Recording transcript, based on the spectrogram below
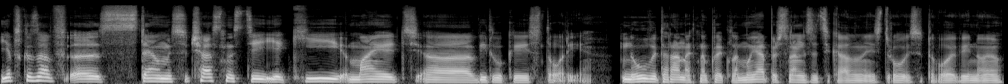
Я б сказав, е, з темами сучасності, які мають е, відгуки історії. Ну, у ветеранах, наприклад, моя персональна зацікавленість Другою світовою війною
